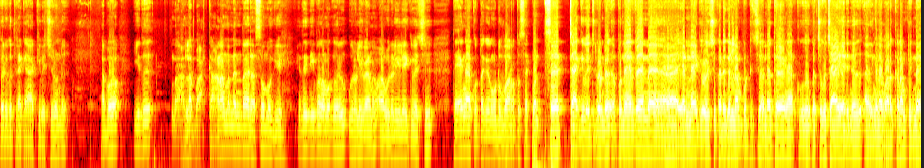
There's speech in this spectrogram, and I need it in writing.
പരുവത്തിനൊക്കെ ആക്കി വെച്ചിട്ടുണ്ട്. അപ്പോൾ ഇത് നല്ല കാണാൻ തന്നെ എന്താ രസം നോക്കിയേ. ഇത് ഇനിയിപ്പോൾ നമുക്കൊരു ഉരുളി വേണം. ആ ഉരുളിയിലേക്ക് വെച്ച് തേങ്ങാ കുത്തൊക്കെ അങ്ങോട്ട് വറുത്ത് സെറ്റ് സെറ്റാക്കി വെച്ചിട്ടുണ്ട്. അപ്പോൾ നേരത്തെ തന്നെ എണ്ണയൊക്കെ ഒഴിച്ച് കടുകെല്ലാം പൊട്ടിച്ച് അതിന്റെ തേങ്ങ കൊച്ചു കൊച്ചായി അരിഞ്ഞത് അതിങ്ങനെ വറുക്കണം. പിന്നെ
